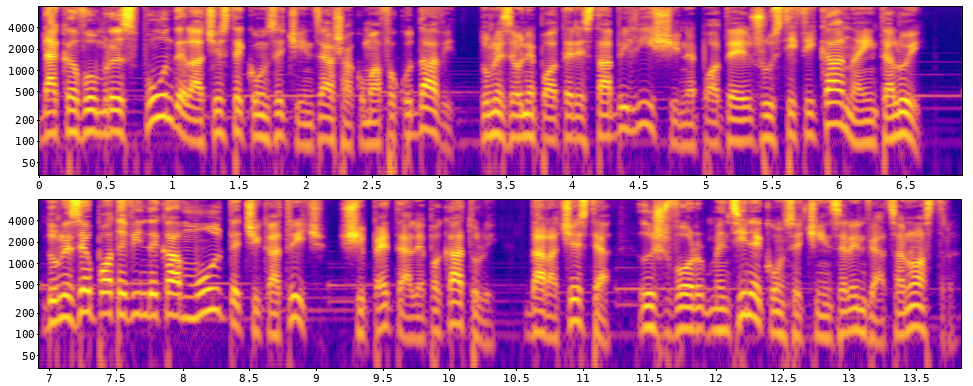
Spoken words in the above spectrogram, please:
dacă vom răspunde la aceste consecințe așa cum a făcut David. Dumnezeu ne poate restabili și ne poate justifica înaintea lui. Dumnezeu poate vindeca multe cicatrici și pete ale păcatului, dar acestea își vor menține consecințele în viața noastră.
